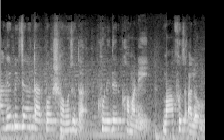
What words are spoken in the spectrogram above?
আগে বিচার, তারপর সমঝোতা। খুনিদের ক্ষমা নেই। মাহফুজ আলম।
